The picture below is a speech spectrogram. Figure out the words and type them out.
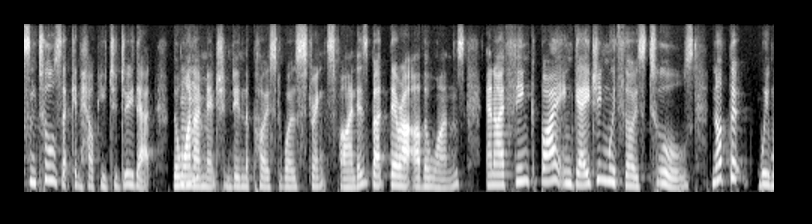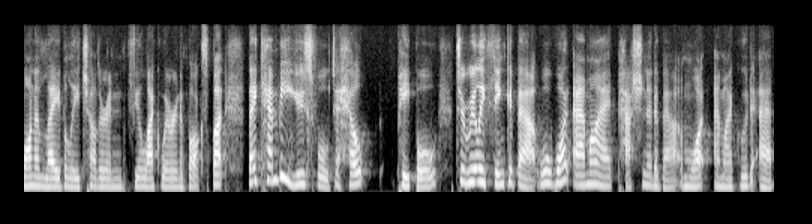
some tools that can help you to do that. The mm-hmm. one I mentioned in the post was Strengths Finders, but there are other ones. And I think by engaging with those tools, not that we want to label each other and feel like we're in a box, but they can be useful to help people to really think about well what am i passionate about and what am i good at?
